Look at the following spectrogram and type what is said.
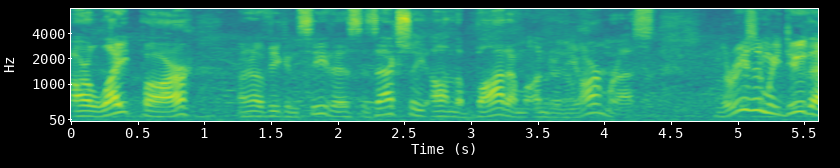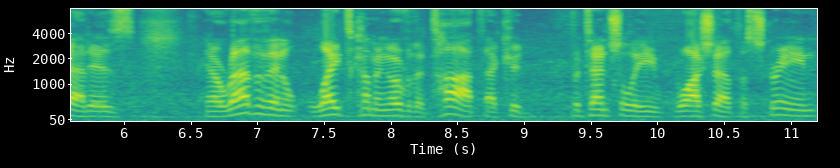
Our light bar I don't know if you can see this, is actually on the bottom under the armrest. And the reason we do that is, you know, rather than lights coming over the top that could potentially wash out the screen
